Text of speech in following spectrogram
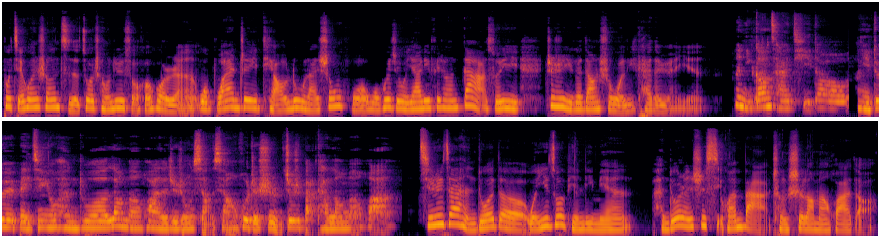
不结婚生子，做成律所合伙人，我不按这一条路来生活，我会觉得我压力非常大，所以这是一个当时我离开的原因。那你刚才提到你对北京有很多浪漫化的这种想象，或者是就是把它浪漫化。其实，在很多的文艺作品里面，很多人是喜欢把城市浪漫化的。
